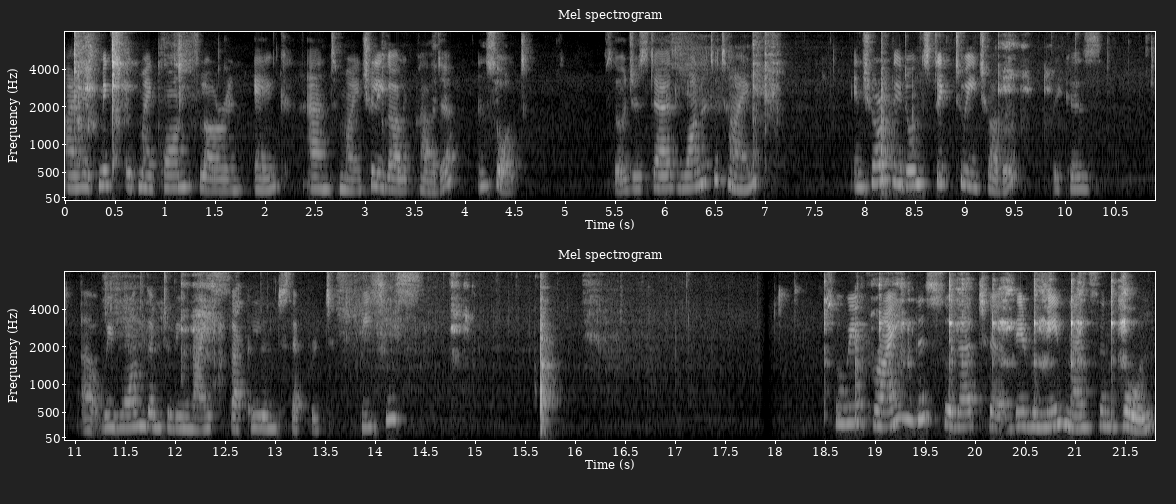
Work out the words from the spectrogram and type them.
I had mixed with my corn flour and egg and my chili garlic powder and salt. So just add one at a time Ensure they don't stick to each other because uh, we want them to be nice succulent separate pieces. So we are frying this so that uh, they remain nice and whole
